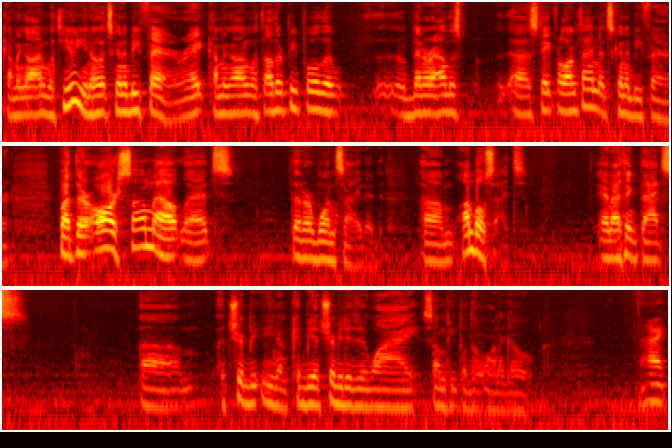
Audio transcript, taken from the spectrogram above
coming on with you, you know, it's going to be fair, right? Coming on with other people that have been around this uh, state for a long time, it's going to be fair. But there are some outlets that are one sided um, on both sides. And I think that's um, attribute, you know, could be attributed to why some people don't want to go all right,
